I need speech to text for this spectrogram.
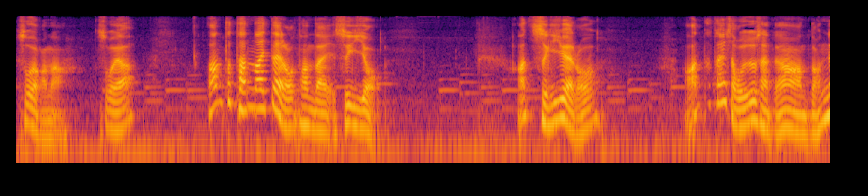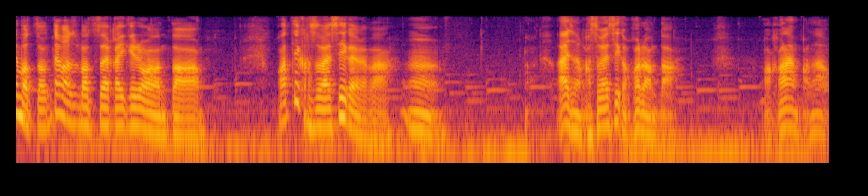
そうやかな。そうやあんた短大行ったやろ？短大、杉城。あんた杉城やろ？あんた大したお嬢さんやったな。あんた、なんで松田、なんで松田か行けるわ、あんた。あって、かすわい正解やな。うん。あやちゃん、かすわい正解わかるあんた。わからんかな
